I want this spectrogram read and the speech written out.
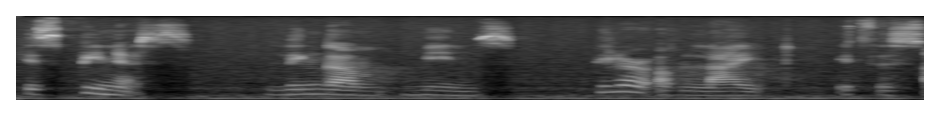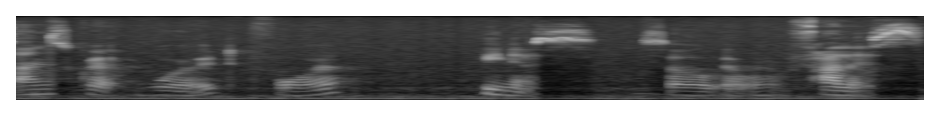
his penis, lingam means pillar of light. It's the Sanskrit word for penis, so or phallus.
